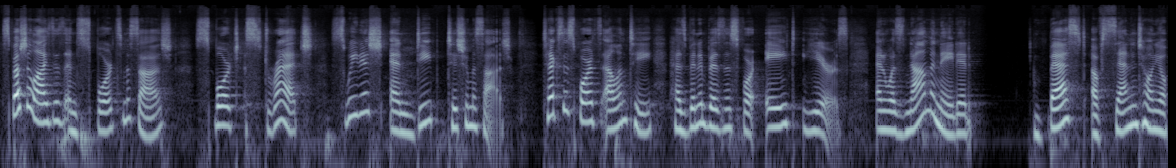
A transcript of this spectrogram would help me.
Specializes in sports massage, sports stretch, Swedish, and deep tissue massage. Texas Sports LMT has been in business for eight years and was nominated Best of San Antonio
